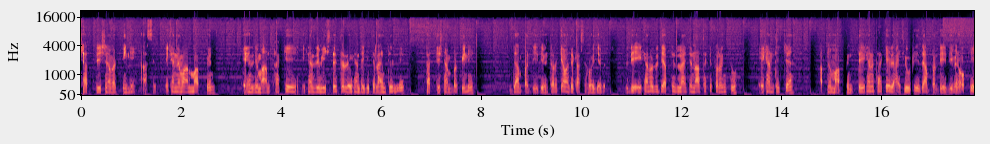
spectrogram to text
সাতত্রিশ নামের পিনে আছে। এখানে মান মাপবেন, এখানে যে মান থাকে, এখানে যে মিস্টেক তাহলে এখান থেকে লাইন টেনে সাতত্রিশ নাম্বার পিনে জাম্পার দিয়ে দেবেন, তাহলে কি আমাদের কাছে হয়ে যাবে। যদি এখানেও যদি আপনার লাইনটা না থাকে, তাহলে কিন্তু এখান থেকে আপনি মাপবেন। তো এখানে থাকে আইসি উঠে জাম্পার দিয়ে দিবেন ওকে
